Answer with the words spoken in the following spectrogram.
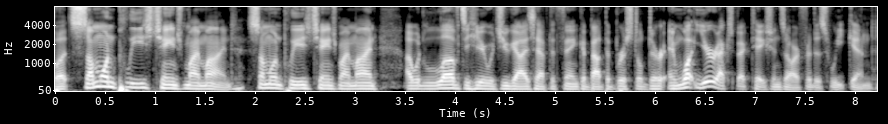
But someone please change my mind. Someone please change my mind. I would love to hear what you guys have to think about the Bristol Dirt and what your expectations are for this weekend.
